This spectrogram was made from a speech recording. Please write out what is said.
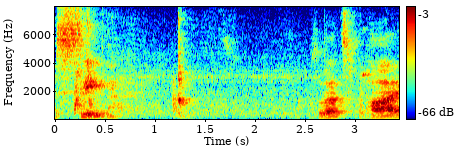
C. So that's pi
